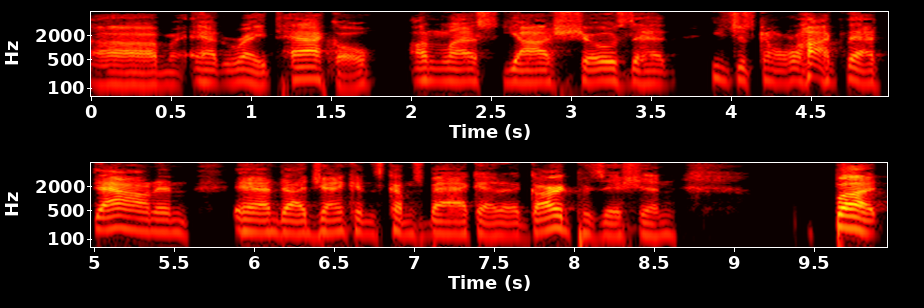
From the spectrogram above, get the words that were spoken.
um, at right tackle, unless Yosh shows that he's just going to lock that down, and and uh, Jenkins comes back at a guard position. But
